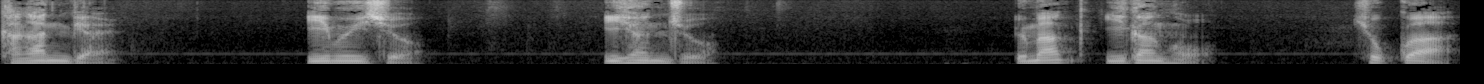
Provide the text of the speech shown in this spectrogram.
강한별, 임의주, 이현주. 음악 이강호. 효과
